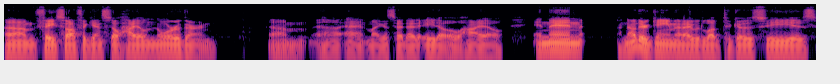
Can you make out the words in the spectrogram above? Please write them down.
um, face off against Ohio Northern. Um, uh, and like I said, at Ada, Ohio. And then another game that I would love to go see is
